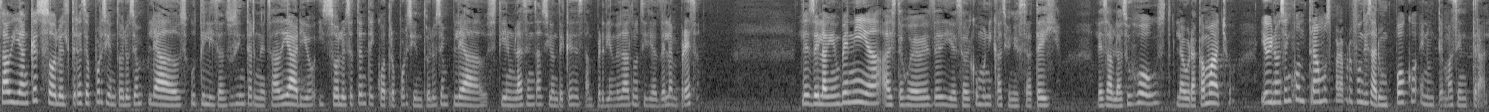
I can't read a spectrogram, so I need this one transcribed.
¿Sabían que solo el 13% de los empleados utilizan sus internets a diario y solo el 74% de los empleados tienen la sensación de que se están perdiendo las noticias de la empresa? Les doy la bienvenida a este jueves de 10 de Comunicación y Estrategia. Les habla su host, Laura Camacho, y hoy nos encontramos para profundizar un poco en un tema central,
